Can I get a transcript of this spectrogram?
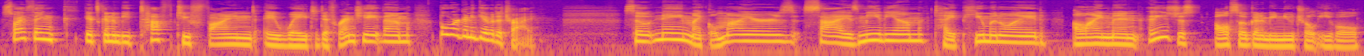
So I think it's going to be tough to find a way to differentiate them, but we're going to give it a try. So name Michael Myers, size medium, type humanoid, alignment, I think it's just also going to be neutral evil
